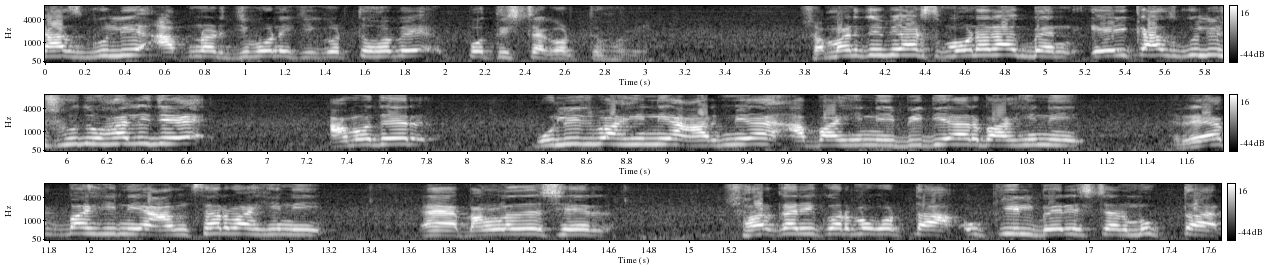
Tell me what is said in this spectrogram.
কাজগুলি আপনার জীবনে কি করতে হবে? প্রতিষ্ঠা করতে হবে। সম্মানিত বিয়ার্স মনে রাখবেন, এই কাজগুলি শুধু খালি যে আমাদের পুলিশ বাহিনী, আর্মি বাহিনী, বিডিআর বাহিনী র্যাব বাহিনী আনসার বাহিনী আহ, বাংলাদেশের সরকারি কর্মকর্তা উকিল ব্যারিস্টার মুক্তার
